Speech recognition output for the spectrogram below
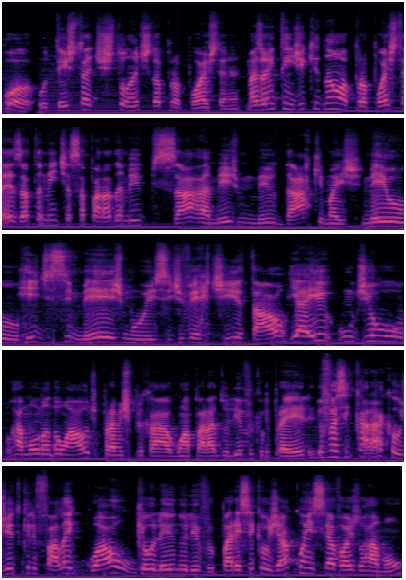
pô, o texto é distoante da proposta, né? Mas eu entendi que não, a proposta é exatamente essa parada meio bizarra mesmo, meio dark, mas meio rir de si mesmo e se divertir e tal. E aí, um dia o Ramon mandou um áudio para me explicar alguma parada do livro que eu li pra ele. Eu falei assim: caraca, o jeito que ele fala é igual que eu leio no livro. Parecia que eu já conhecia a voz do Ramon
